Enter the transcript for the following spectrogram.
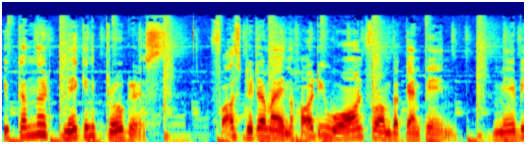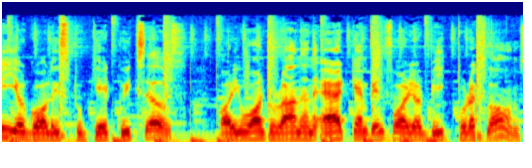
you cannot make any progress. First, determine what you want from the campaign. Maybe your goal is to get quick sales, or you want to run an ad campaign for your big product launch.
